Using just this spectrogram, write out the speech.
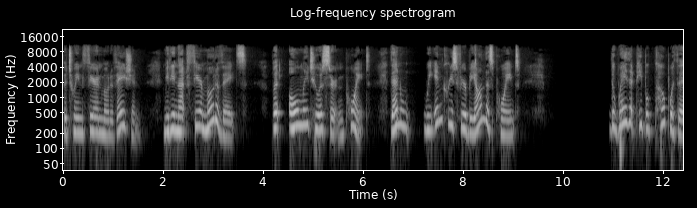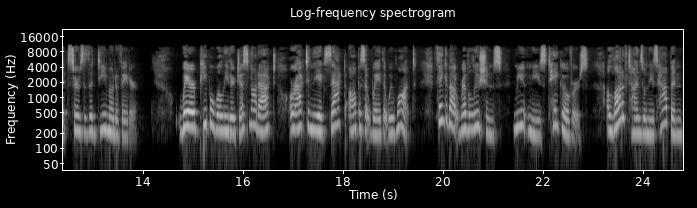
between fear and motivation, meaning that fear motivates, but only to a certain point. Then we increase fear beyond this point the way that people cope with it serves as a demotivator. where people will either just not act or act in the exact opposite way that we want. Think about revolutions, mutinies, takeovers. A lot of times when these happen,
